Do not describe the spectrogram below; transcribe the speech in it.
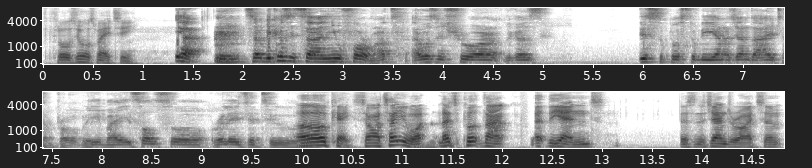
The floor's yours, matey. Yeah, so because it's a new format, I wasn't sure because this is supposed to be an agenda item probably, but it's also related to. Okay, so I'll tell you what. Let's put that at the end as an agenda item,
